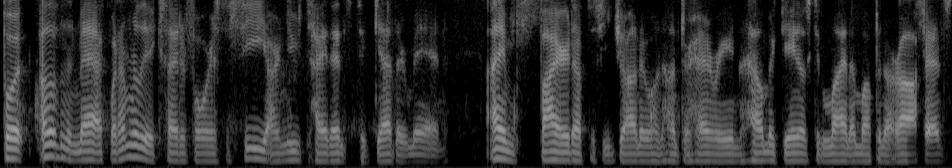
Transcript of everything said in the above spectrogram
But other than Mac, what I'm really excited for is to see our new tight ends together, man. I am fired up to see Jonnu and Hunter Henry and how McDaniels can line them up in our offense.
